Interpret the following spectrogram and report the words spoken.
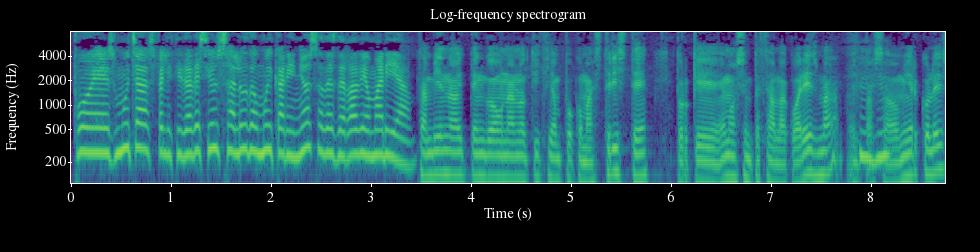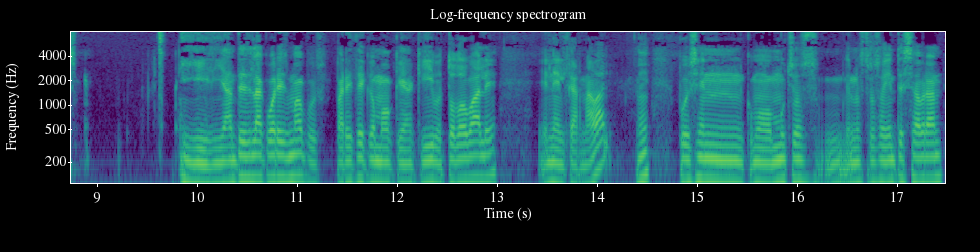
Pues muchas felicidades y un saludo muy cariñoso desde Radio María. También hoy tengo una noticia un poco más triste, porque hemos empezado la cuaresma el pasado miércoles, y, y antes de la cuaresma, pues parece como que aquí todo vale en el carnaval. ¿Eh? Pues en, como muchos de nuestros oyentes sabrán,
